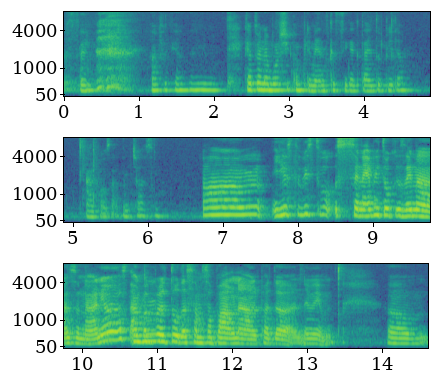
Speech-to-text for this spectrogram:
Ampak je zanimivo. Kaj pa je najboljši kompliment, ki si ga kdaj dobila, ali pa v zadnjem času? Um, jaz v bistvu se ne bi to zdaj na zunanjost, ampak mm -hmm. to, da sem zabavna ali pa da ne vem. Um,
